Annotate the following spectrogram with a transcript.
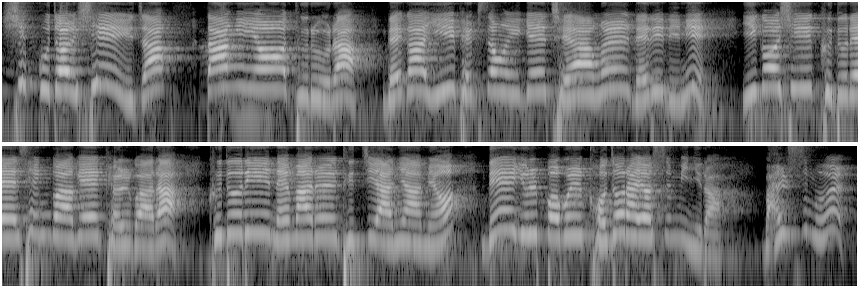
19절 시작. 땅이여 들으라. 내가 이 백성에게 재앙을 내리리니 이것이 그들의 생각의 결과라. 그들이 내 말을 듣지 아니하며 내 율법을 거절하였음이니라. 말씀을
